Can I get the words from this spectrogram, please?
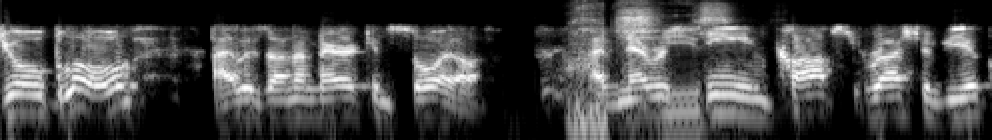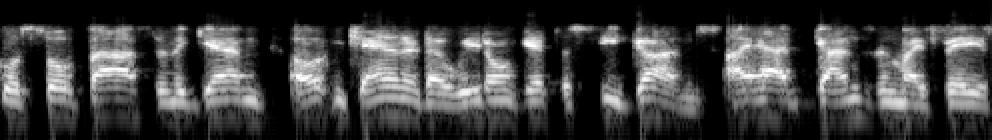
Joe Blow. I was on American soil. Oh, I've never jeez. seen cops rush a vehicle so fast. And again, out in Canada, we don't get to see guns. I had guns in my face.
